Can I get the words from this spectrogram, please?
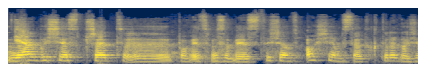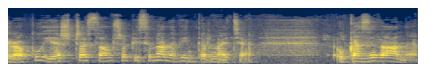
jakby się sprzed, y, powiedzmy sobie, z 1800 któregoś roku jeszcze są przepisywane w internecie, ukazywane.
